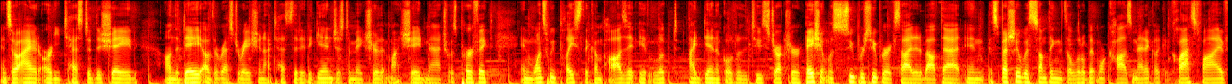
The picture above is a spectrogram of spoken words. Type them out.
and so I had already tested the shade on the day of the restoration, I tested it again just to make sure that my shade match was perfect. And once we placed the composite, it looked identical to the tooth structure. Patient was super, super excited about that. And especially with something that's a little bit more cosmetic, like a class five,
